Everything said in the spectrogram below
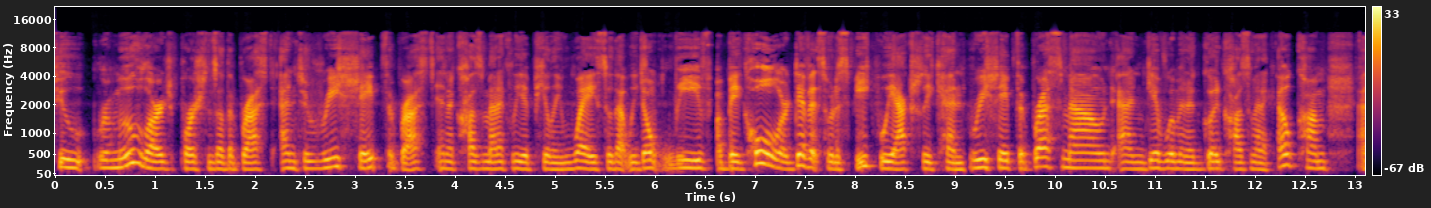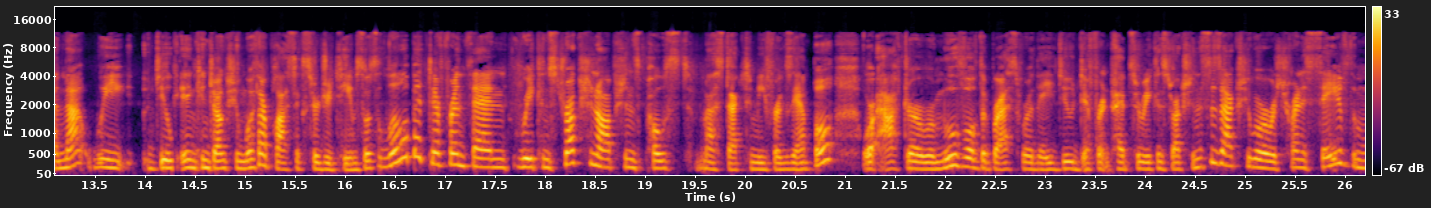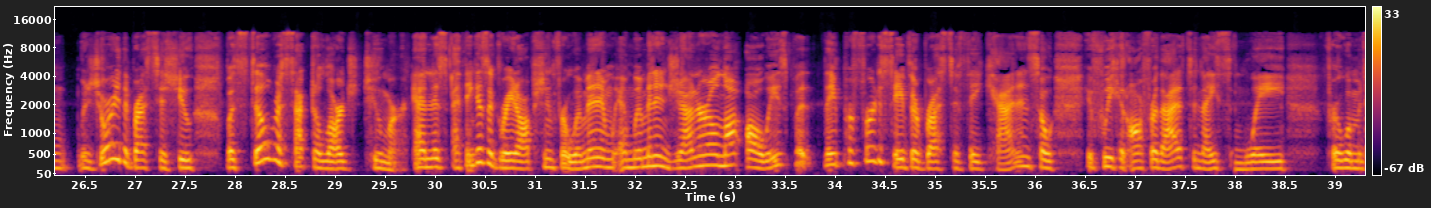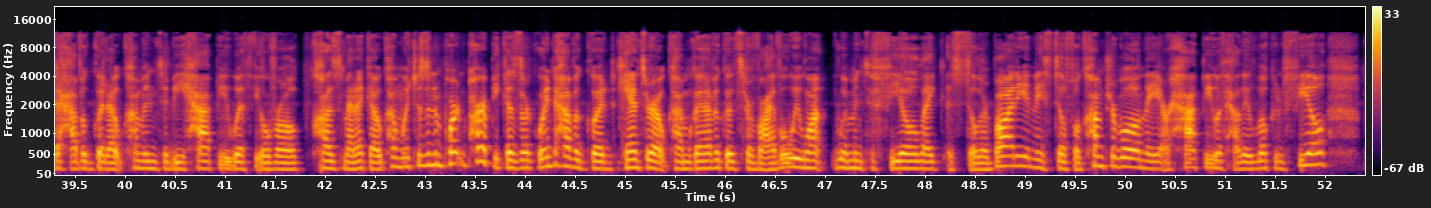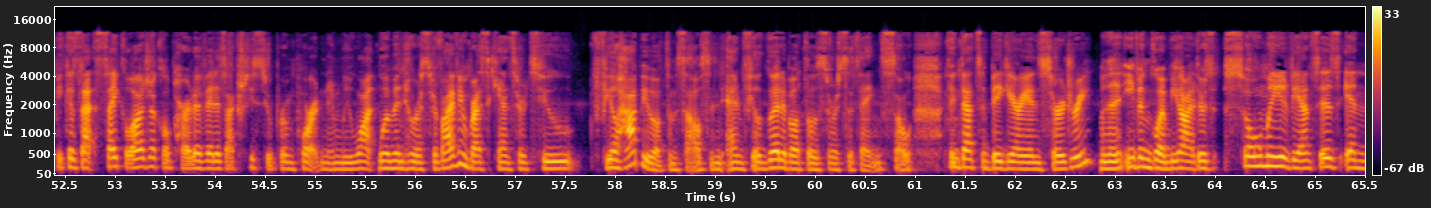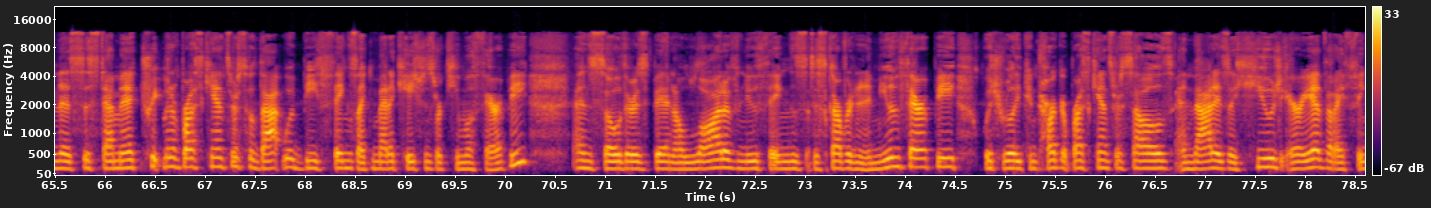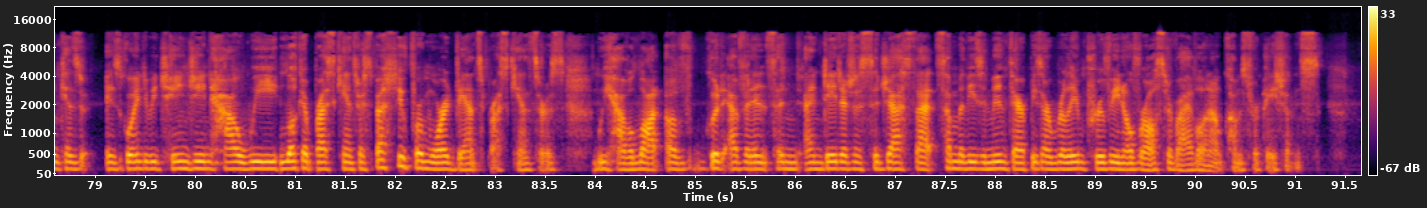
to remove large portions of the breast and to reshape the breast in a cosmetically appealing way so that we don't leave a big hole or divot, so to speak. We actually can reshape the breast mound and give women a good cosmetic outcome. And that we do in conjunction with our plastic surgery team. So it's a little bit different than reconstruction options post mastectomy, for example, or after a removal of the breast where they do different types of reconstruction. This is actually where we're trying to save the majority of the breast tissue, but still resect a large tumor. And this, I think, is a great option for women and, and women in general, not always, but they prefer to save their breast if they can. And so if we can offer that, it's a nice way for a woman to have a good outcome and to be happy with the overall cosmetic outcome, which is an important part because they're going to have a good cancer outcome, going to have a good survival. We want women to feel like it's still their body and they still feel comfortable and they are happy with how they look and feel because that psychological part of it is actually super important. And we want women who are surviving breast cancer to feel happy about themselves and, and feel good about those sorts of things. So I think that's a big area in surgery. And then even going beyond, there's so many advances in the systemic treatment of breast cancer. So that would be things like medical medications or chemotherapy. And so there's been a lot of new things discovered in immune therapy, which really can target breast cancer cells. And that is a huge area that I think is, is going to be changing how we look at breast cancer, especially for more advanced breast cancers. We have a lot of good evidence and, and data to suggest that some of these immune therapies are really improving overall survival and outcomes for patients.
